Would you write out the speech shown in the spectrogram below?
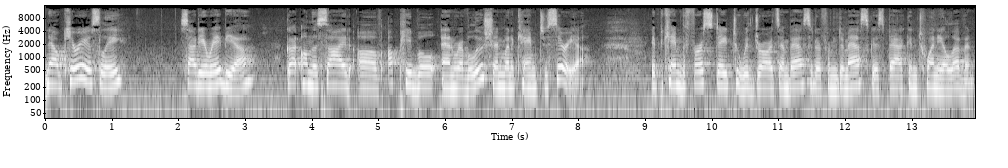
Now, curiously, Saudi Arabia got on the side of upheaval and revolution when it came to Syria. It became the first state to withdraw its ambassador from Damascus back in 2011.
